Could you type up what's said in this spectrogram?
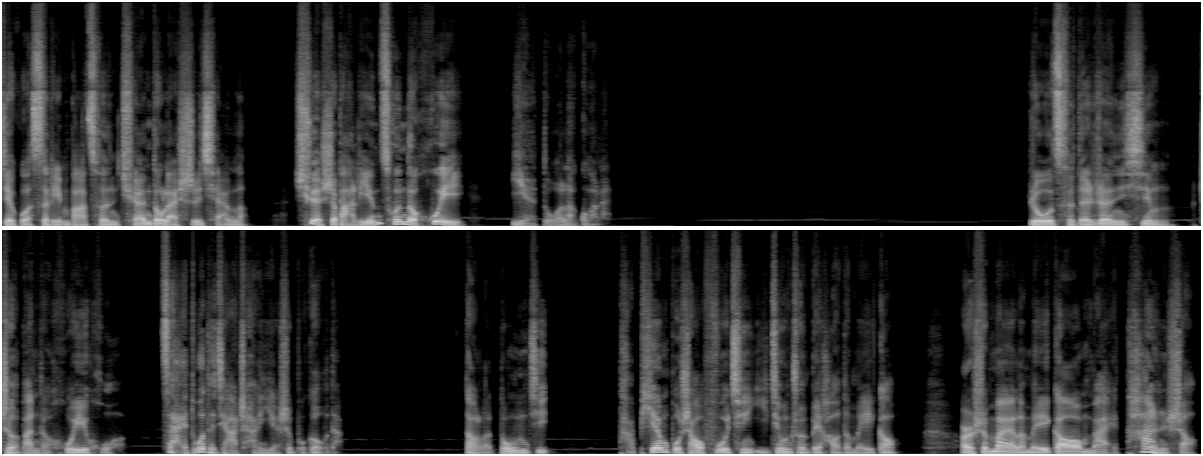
结果四邻八村全都来拾钱了，确实把邻村的会也夺了过来。如此的任性，这般的挥霍，再多的家产也是不够的。到了冬季。他偏不烧父亲已经准备好的煤膏，而是卖了煤膏买炭烧。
